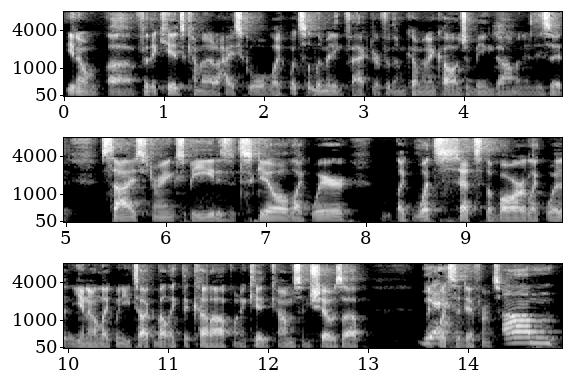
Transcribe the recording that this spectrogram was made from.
you know, uh, for the kids coming out of high school, like, what's the limiting factor for them coming in college and being dominant? Is it size, strength, speed? Is it skill? Like, where, like, what sets the bar? Like, what, you know, like when you talk about like the cutoff when a kid comes and shows up, like, Yeah. what's the difference? Um,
